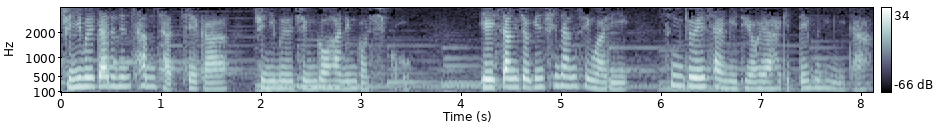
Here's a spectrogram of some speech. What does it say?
주님을 따르는 삶 자체가 주님을 증거하는 것이고 일상적인 신앙생활이 순교의 삶이 되어야 하기 때문입니다.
